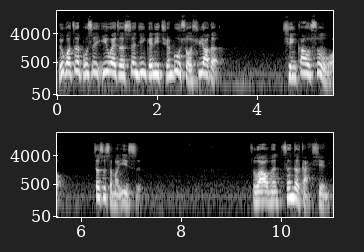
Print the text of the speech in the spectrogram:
如果这不是意味着圣经给你全部所需要的，请告诉我，这是什么意思？主啊，我们真的感谢你，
